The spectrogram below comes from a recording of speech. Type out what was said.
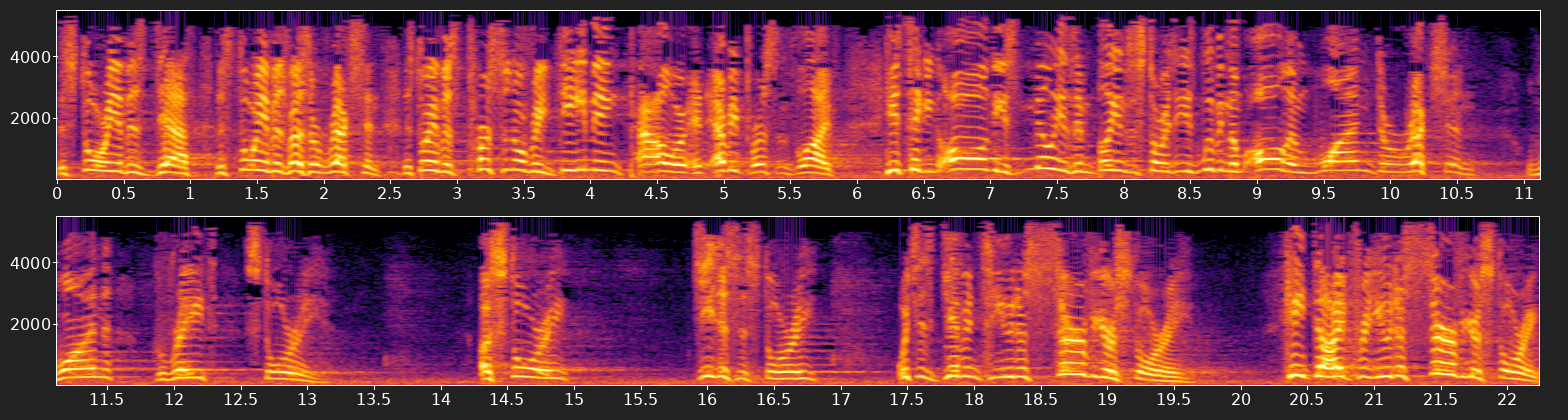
the story of his death, the story of his resurrection, the story of his personal redeeming power in every person's life. He's taking all these millions and billions of stories and he's moving them all in one direction. One great story. A story, Jesus' story, which is given to you to serve your story. He died for you to serve your story,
